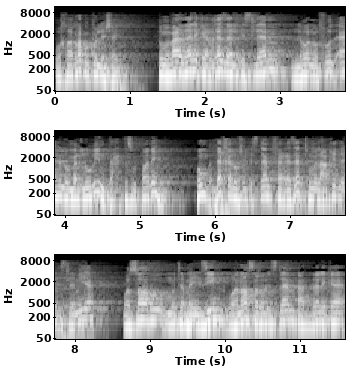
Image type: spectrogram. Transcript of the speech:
وخربوا كل شيء. ثم بعد ذلك غزا الإسلام اللي هو المفروض أهله مغلوبين تحت سلطانهم. هم دخلوا في الإسلام فغزتهم العقيدة الإسلامية وصاروا متميزين وناصروا الإسلام بعد ذلك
